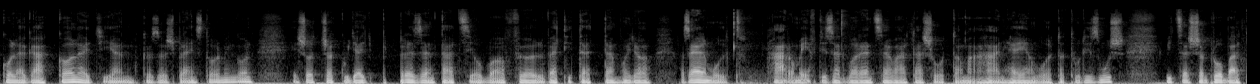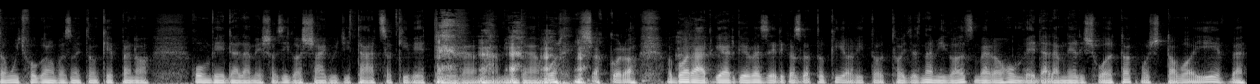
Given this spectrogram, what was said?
kollégákkal egy ilyen közös brainstormingon, és ott csak ugye egy prezentációban fölvetítettem, hogy a, az elmúlt három évtizedben a rendszerváltás óta már hány helyen volt a turizmus. Viccesen próbáltam úgy fogalmazni, hogy tulajdonképpen a honvédelem és az igazságügyi tárca kivételével már mindenhol, és akkor a, a Barát Gergő vezérigazgató kiavított, hogy ez nem igaz, mert a honvédelemnél is voltak most tavalyi évben.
